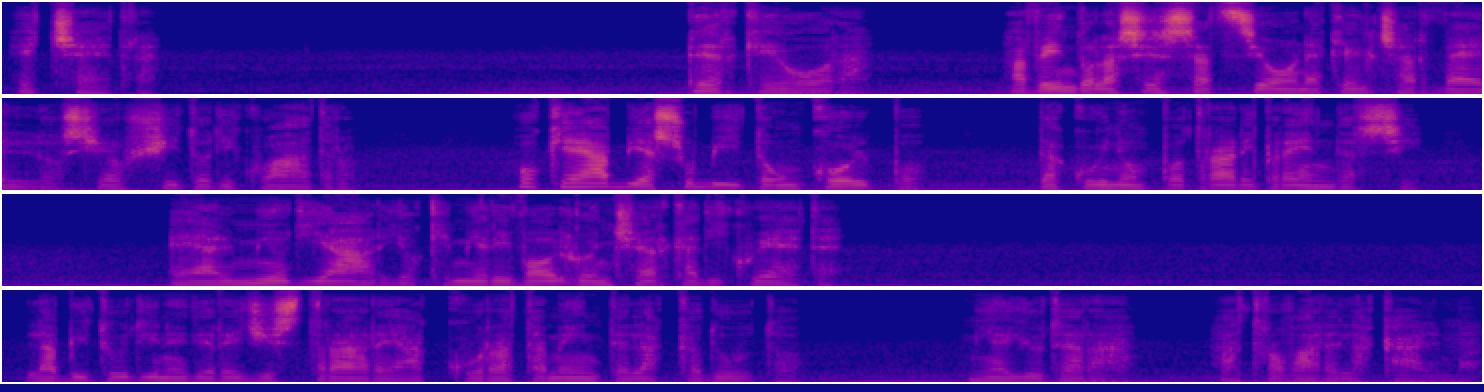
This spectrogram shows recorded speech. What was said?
Eccetera. Perché ora, avendo la sensazione che il cervello sia uscito di quadro, o che abbia subito un colpo da cui non potrà riprendersi, è al mio diario che mi rivolgo in cerca di quiete. L'abitudine di registrare accuratamente l'accaduto mi aiuterà a trovare la calma.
